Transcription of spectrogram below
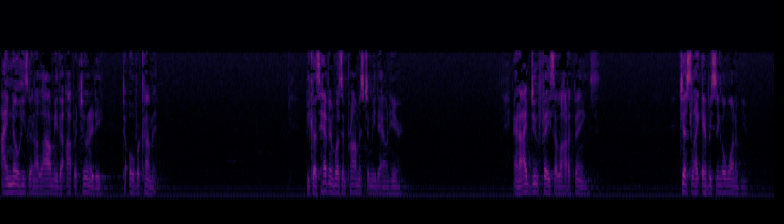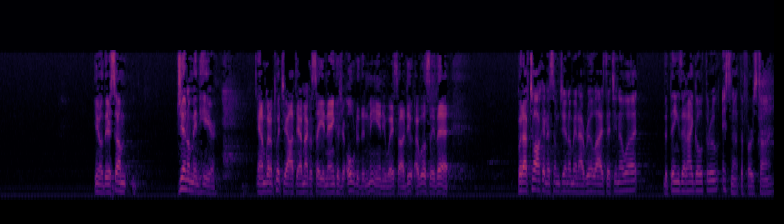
I know He's going to allow me the opportunity to overcome it because heaven wasn't promised to me down here. And I do face a lot of things, just like every single one of you. You know, there's some gentleman here, and I'm going to put you out there. I'm not going to say your name because you're older than me anyway, so I do. I will say that. But I've talked to some gentlemen. I realized that you know what, the things that I go through, it's not the first time.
